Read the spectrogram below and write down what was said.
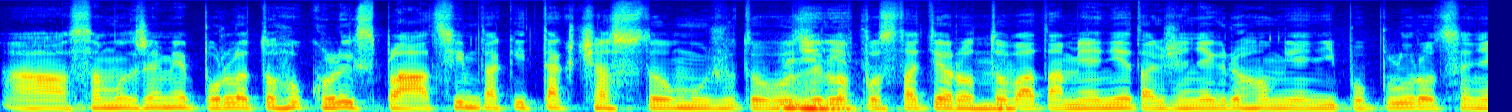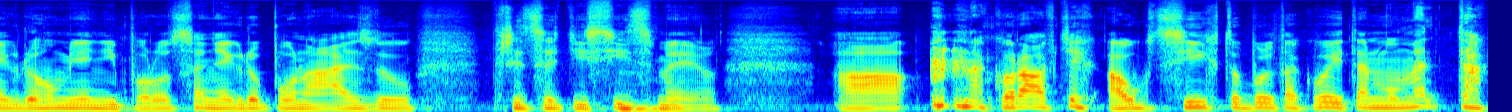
A samozřejmě podle toho, kolik splácím, tak i tak často můžu to vozidlo v podstatě rotovat a měnit, takže někdo ho mění po půl roce, někdo ho mění po roce, někdo po nájezdu 30 tisíc hmm. A akorát v těch aukcích to byl takový ten moment, tak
